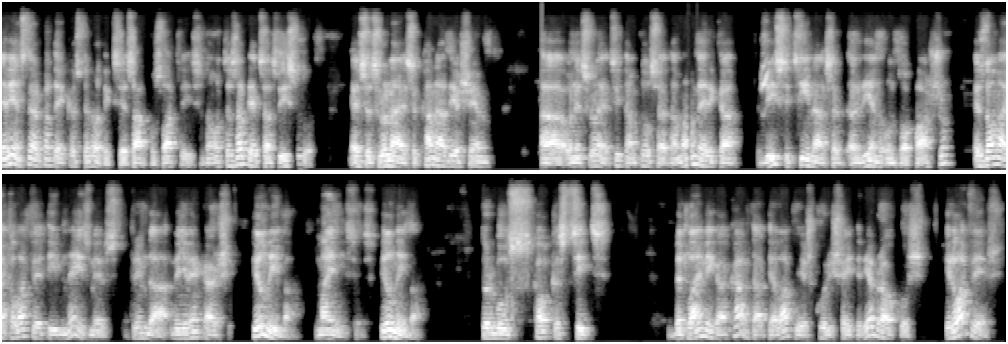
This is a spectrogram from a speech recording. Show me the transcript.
neviens nevar pateikt, kas te notiksies ārpus Latvijas. No, tas attiecās visur. Es esmu runājis ar kanādiešiem, uh, un es runāju ar citām pilsētām Amerikā. Visi cīnās ar, ar vienu un to pašu. Es domāju, ka latvietība neizmirst trimdā. Viņa vienkārši pilnībā mainīsies. Pilnībā. Tur būs kaut kas cits. Bet laimīgā kārtā tie latvieši, kuri šeit ir iebraukuši, ir latvieši.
